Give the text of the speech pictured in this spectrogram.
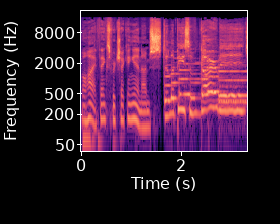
Oh, hi. Thanks for checking in. I'm still a piece of garbage.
